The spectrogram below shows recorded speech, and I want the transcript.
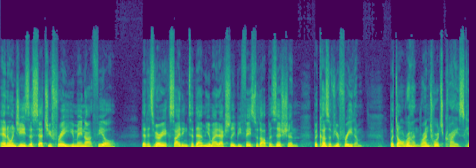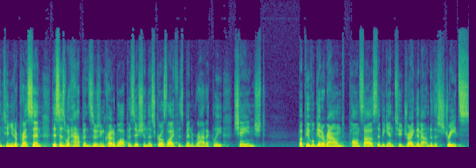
And when Jesus sets you free, you may not feel that it's very exciting to them. You might actually be faced with opposition because of your freedom. But don't run. Run towards Christ. Continue to press in. This is what happens. There's incredible opposition. This girl's life has been radically changed. But people get around Paul and Silas. They begin to drag them out into the streets.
